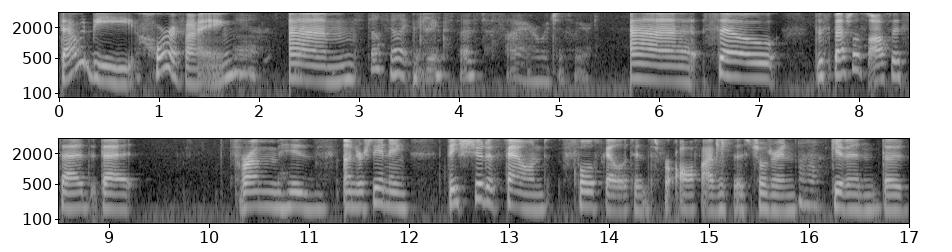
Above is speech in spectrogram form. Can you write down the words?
That would be horrifying. Yeah. Um, I still feel like they'd be exposed to fire, which is weird. Uh, so the specialist also said that from his understanding, they should have found full skeletons for all five of those children given the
